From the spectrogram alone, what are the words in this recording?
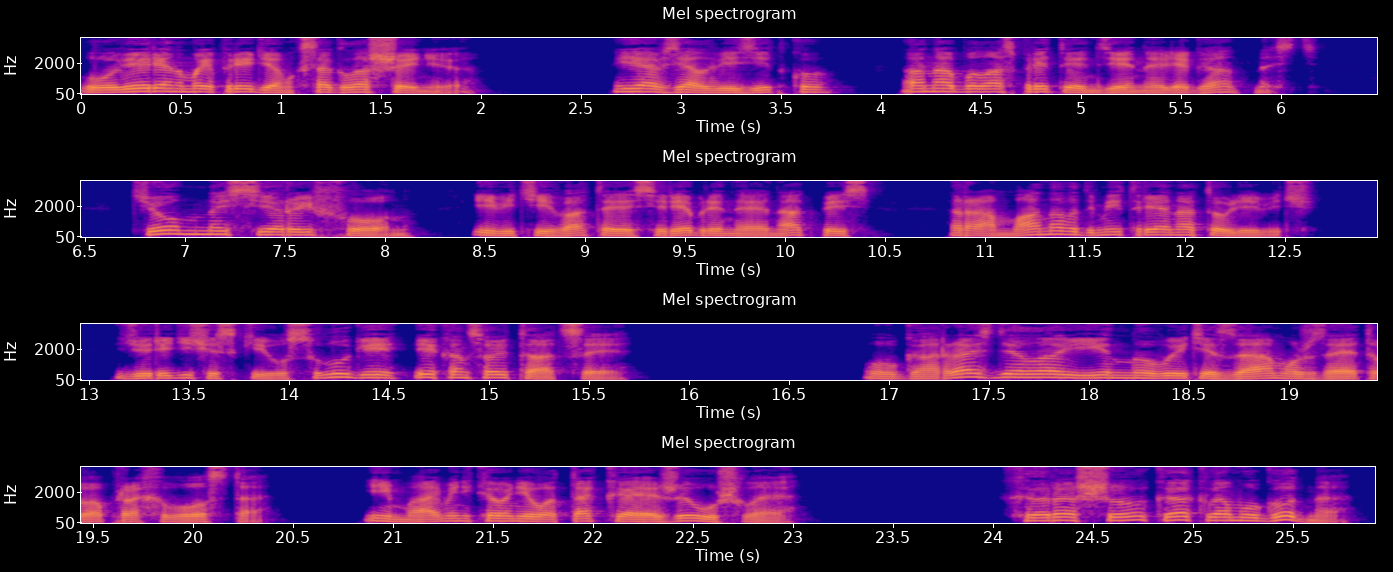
«Уверен, мы придем к соглашению». Я взял визитку. Она была с претензией на элегантность. Темный серый фон и витиеватая серебряная надпись «Романов Дмитрий Анатольевич. Юридические услуги и консультации». Угораздило Инну выйти замуж за этого прохвоста. И маменька у него такая же ушлая. «Хорошо, как вам угодно», —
